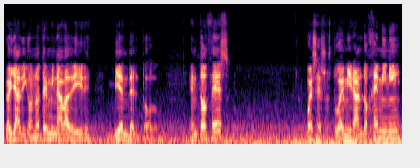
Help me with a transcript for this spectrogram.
pero ya digo, no terminaba de ir bien del todo. Entonces, pues eso, estuve mirando Gemini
